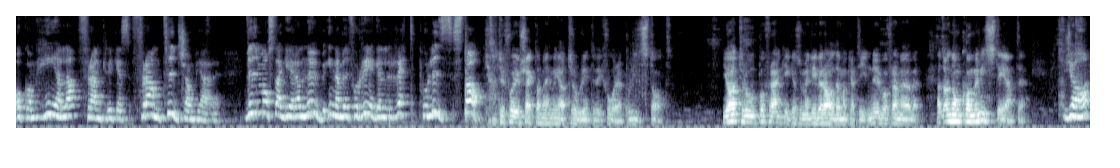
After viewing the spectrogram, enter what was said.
och om hela Frankrikes framtid, Jean-Pierre? Vi måste agera nu innan vi får regelrätt polisstat. Ja, du får ursäkta mig, men jag tror inte vi får en polisstat. Jag tror på Frankrike som en liberal demokrati, nu och framöver. Alltså, någon kommunist är jag inte. Ja,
